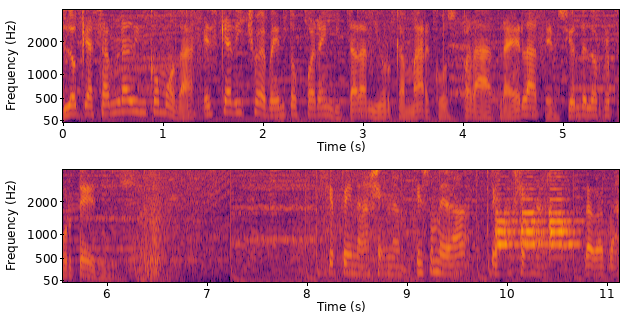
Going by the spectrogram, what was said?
Lo que a Sandra le incomoda es que a dicho evento fuera invitada Niurka Marcos para atraer la atención de los reporteros. Qué pena ajena, eso me da pena ajena, la verdad.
